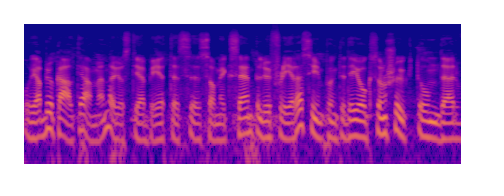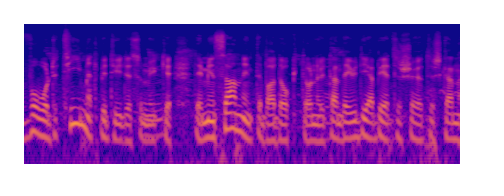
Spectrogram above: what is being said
Och jag brukar alltid använda just diabetes eh, som exempel ur flera synpunkter. Det är också en sjukdom där vårdteamet betyder så mycket. Det är minsann inte bara doktorn utan det är ju diabetessköterskan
